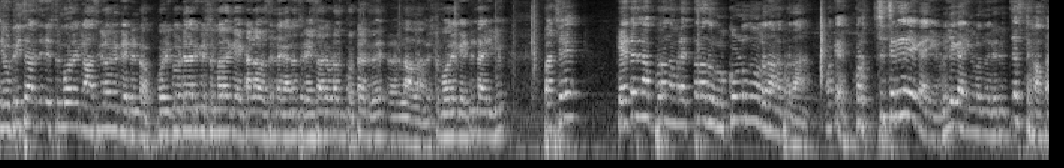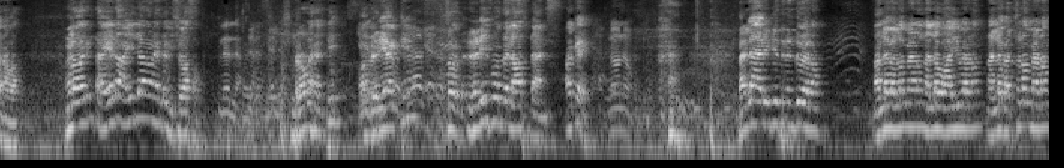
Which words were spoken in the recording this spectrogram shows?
ന്യൂട്രി ചാർജിന്റെ ഇഷ്ടംപോലെ ക്ലാസ്സുകളൊക്കെ കേട്ടിട്ടുണ്ടാവും. കോഴിക്കോട്ടുകാർക്ക് ഇഷ്ടംപോലെ കേൾക്കാനുള്ള അവസരമുണ്ട് കാരണം സുരേഷ് സാർ ഇവിടെ തൊട്ടടുത്ത് ഉള്ള ആളാണ്. ഇഷ്ടംപോലെ കേട്ടിട്ടുണ്ടായിരിക്കും. പക്ഷേ കേട്ടതിനപ്പുറം നമ്മൾ എത്ര അത് ഉൾക്കൊള്ളുന്നു എന്നുള്ളതാണ് പ്രധാനം. ഓക്കെ കുറച്ച് ചെറിയ ചെറിയ കാര്യങ്ങൾ വലിയ കാര്യങ്ങളൊന്നും ജസ്റ്റ് ഹാഫ് ആൻ അവർ നിങ്ങൾ ആരും ടയർഡ് ആയില്ല എന്നാണ് എന്റെ വിശ്വാസം. Healthy very active so ready for the last dance okay നല്ല ആരോഗ്യത്തിന് എന്ത് വേണം? നല്ല വെള്ളം വേണം നല്ല വായു വേണം നല്ല ഭക്ഷണം വേണം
